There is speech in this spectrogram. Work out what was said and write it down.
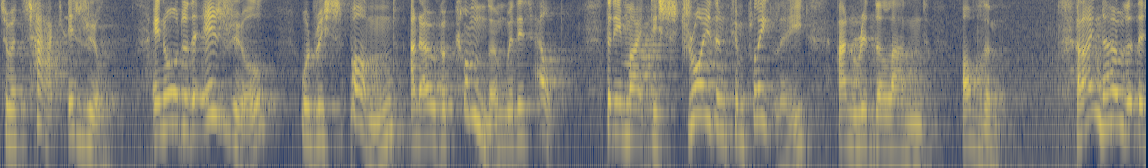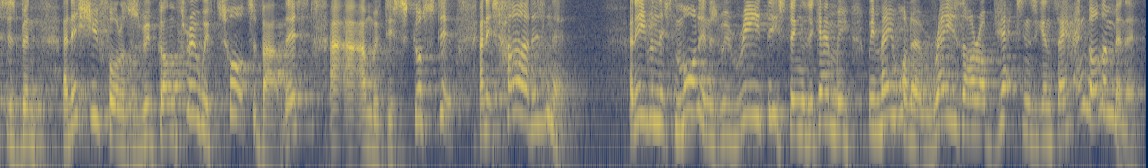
to attack Israel in order that Israel would respond and overcome them with his help, that he might destroy them completely and rid the land of them. And I know that this has been an issue for us as we've gone through. We've talked about this and we've discussed it, and it's hard, isn't it? And even this morning, as we read these things again, we, we may want to raise our objections again and say, hang on a minute.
